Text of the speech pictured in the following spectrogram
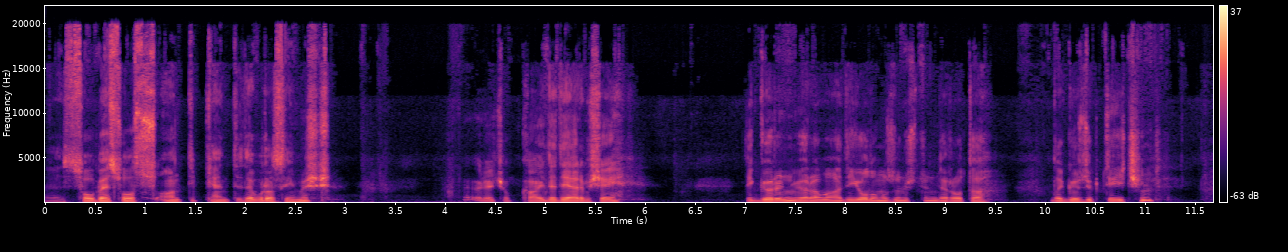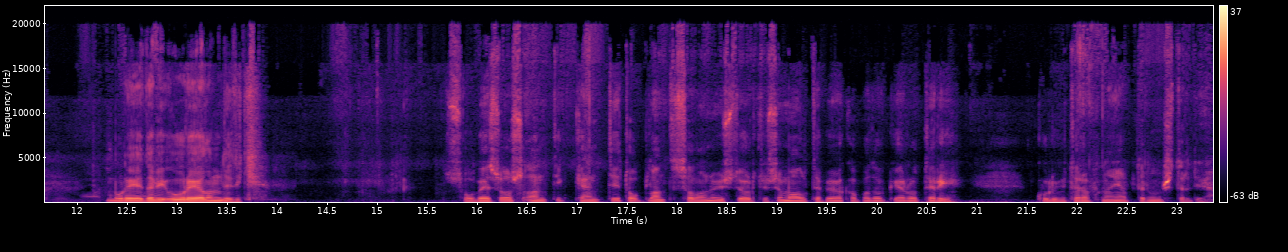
Evet, Sobesos antik kenti de burasıymış. Öyle çok kayda değer bir şey de görünmüyor ama hadi yolumuzun üstünde rota da gözüktüğü için buraya da bir uğrayalım dedik. Sobesos antik kenti toplantı salonu üst örtüsü Maltepe ve Kapadokya Rotary kulübü tarafından yaptırılmıştır diyor.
